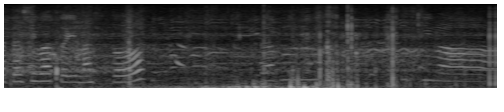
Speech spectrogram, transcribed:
私はと言いますとダブル時は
